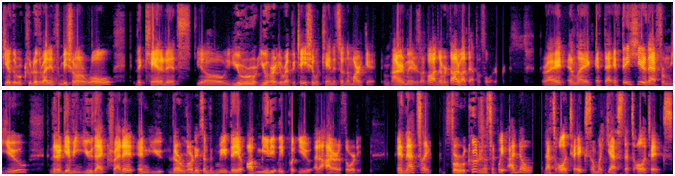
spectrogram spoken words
give the recruiter the right information on a role. The candidates you know you you hurt your reputation with candidates in the market. From hiring managers like oh i never thought about that before right? And like if that if they hear that from you, they're giving you that credit and you they're learning something from you, they immediately put you at a higher authority. And that's like for recruiters, that's like, wait, I know that's all it takes. I'm like, yes, that's all it takes.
